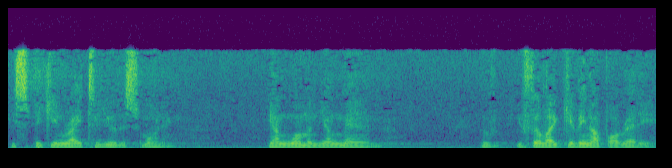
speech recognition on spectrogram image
He's speaking right to you this morning, young woman, young man who you feel like giving up already.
